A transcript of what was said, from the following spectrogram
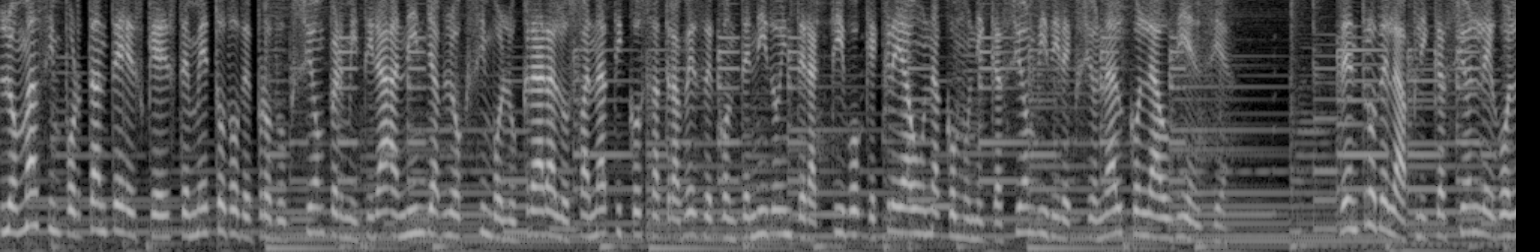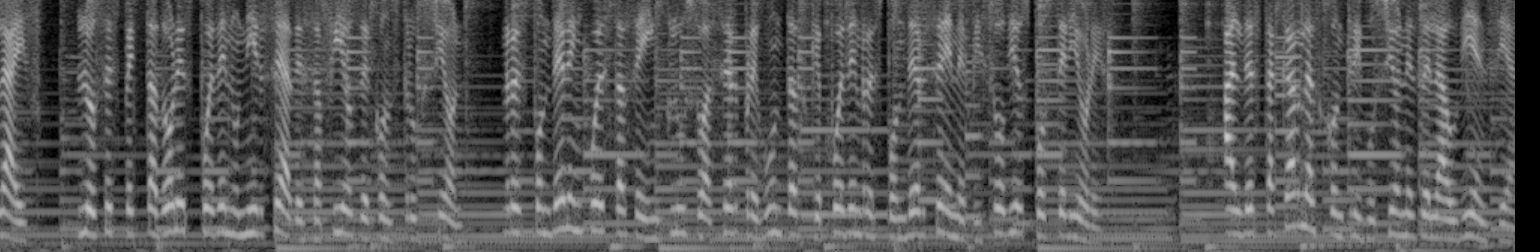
Lo más importante es que este método de producción permitirá a Ninja Blocks involucrar a los fanáticos a través de contenido interactivo que crea una comunicación bidireccional con la audiencia. Dentro de la aplicación Lego Life, los espectadores pueden unirse a desafíos de construcción, responder encuestas e incluso hacer preguntas que pueden responderse en episodios posteriores. Al destacar las contribuciones de la audiencia,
